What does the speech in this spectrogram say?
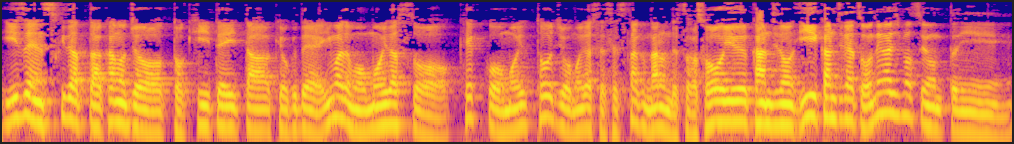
以前好きだった彼女と聴いていた曲で、今でも思い出すと、結構思い、当時を思い出して切なくなるんですが、そういう感じの、いい感じのやつお願いしますよ、本当に。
